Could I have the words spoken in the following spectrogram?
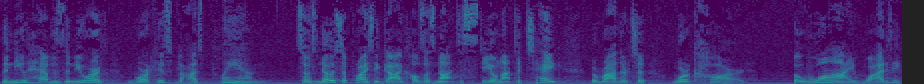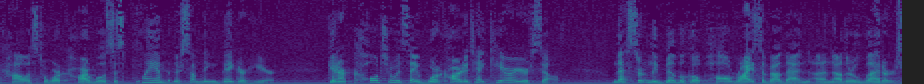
the new heavens, the new earth, work is God's plan. So it's no surprise that God calls us not to steal, not to take, but rather to work hard. But why? Why does He call us to work hard? Well, it's His plan, but there's something bigger here. Again, our culture would say, work hard to take care of yourself. And that's certainly biblical. Paul writes about that in, in other letters.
